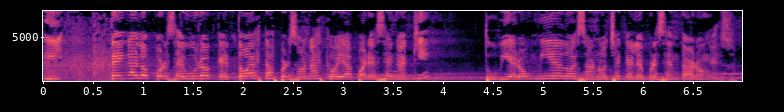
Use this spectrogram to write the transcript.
Y téngalo por seguro que todas estas personas que hoy aparecen aquí tuvieron miedo esa noche que le presentaron eso.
